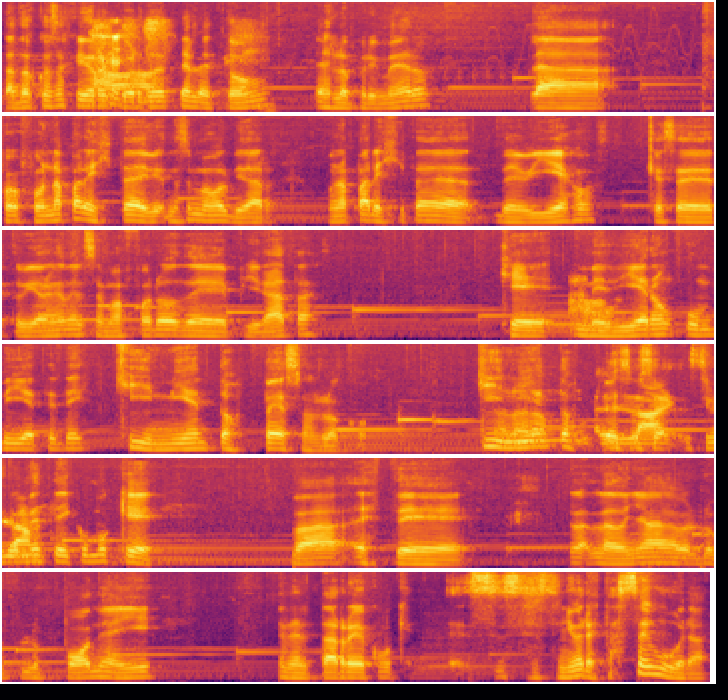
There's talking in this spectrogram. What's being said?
Las dos cosas que yo Ah. recuerdo de Teletón es lo primero. La, fue, fue una parejita de. No se me va a olvidar. Una parejita de, de viejos que se detuvieron en el semáforo de piratas. Que Ah. me dieron un billete de 500 pesos, loco. 500 la- pesos. o sea, la- simplemente ahí como que va, este. La, la doña lo, lo pone ahí en el tarro y yo como que, "Se- se- señora, ¿estás segura?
